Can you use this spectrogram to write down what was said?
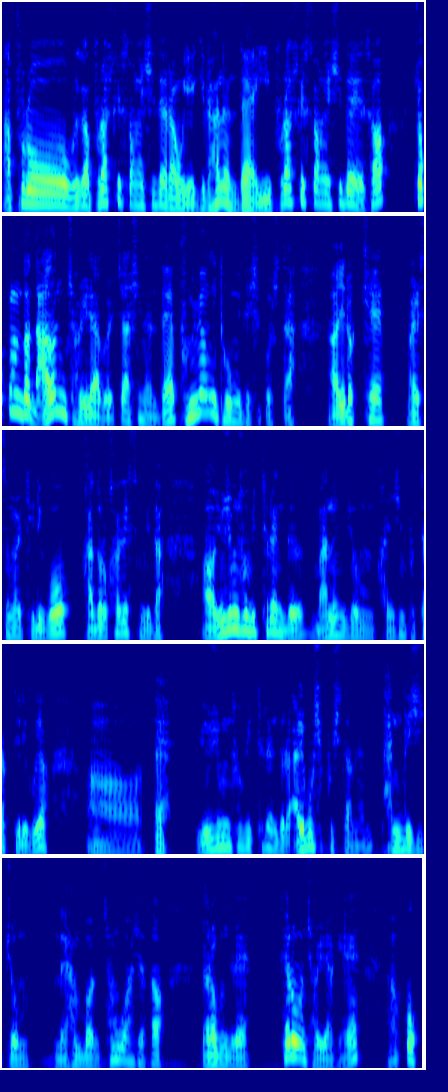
앞으로 우리가 불확실성의 시대라고 얘기를 하는데 이 불확실성의 시대에서 조금 더 나은 전략을 짜시는데 분명히 도움이 되실 것이다. 아, 이렇게 말씀을 드리고 가도록 하겠습니다. 어, 요즘 소비 트렌드 많은 좀 관심 부탁드리고요. 어, 네. 요즘 소비 트렌드를 알고 싶으시다면 반드시 좀 네, 한번 참고하셔서 여러분들의 새로운 전략에 어, 꼭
